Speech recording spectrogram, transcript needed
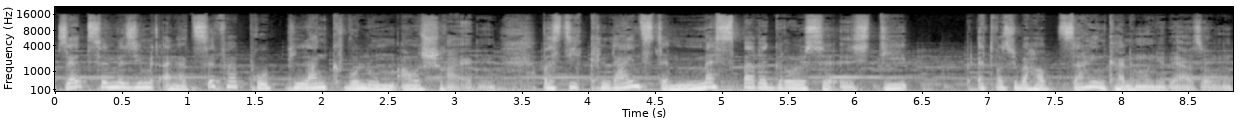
Selbst wenn wir sie mit einer Ziffer pro Planck-Volumen ausschreiben, was die kleinste messbare Größe ist, die etwas überhaupt sein kann im Universum,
